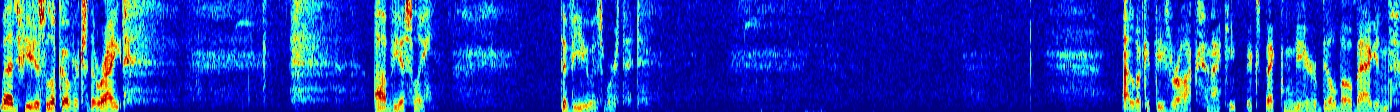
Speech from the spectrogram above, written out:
But if you just look over to the right, obviously, the view is worth it. I look at these rocks and I keep expecting to hear Bilbo Baggins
